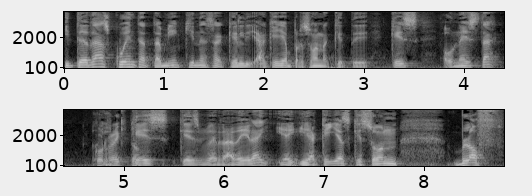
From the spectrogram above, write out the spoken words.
y te das cuenta también quién es aquel, aquella persona que te que es honesta, correcto, que es que es verdadera y, y aquellas que son bluff,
